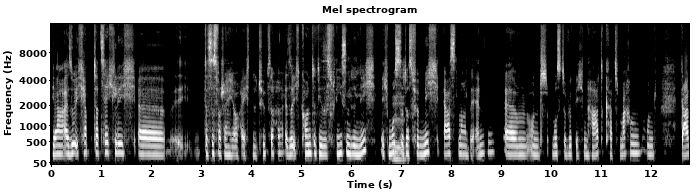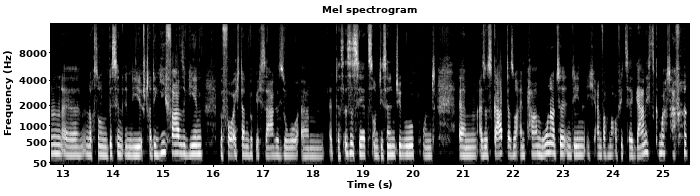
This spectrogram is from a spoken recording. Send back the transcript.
Ja, also ich habe tatsächlich, äh, das ist wahrscheinlich auch echt eine Typsache. Also ich konnte dieses Fließende nicht. Ich musste mhm. das für mich erstmal beenden ähm, und musste wirklich einen Hardcut machen und dann äh, noch so ein bisschen in die Strategiephase gehen, bevor ich dann wirklich sage, so, ähm, das ist es jetzt und die Sanity Group. Und ähm, also es gab da so ein paar Monate, in denen ich einfach mal offiziell gar nichts gemacht habe,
